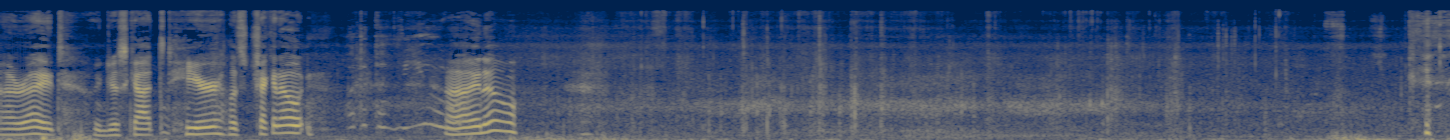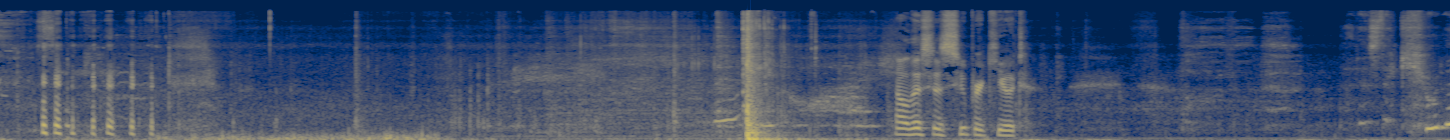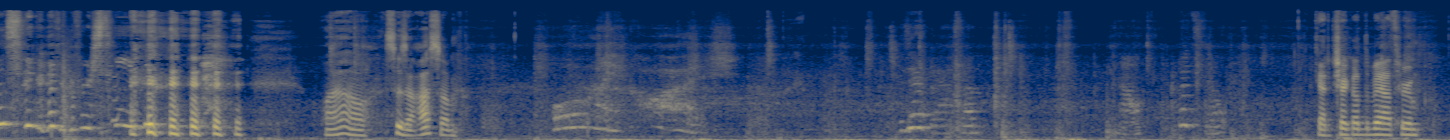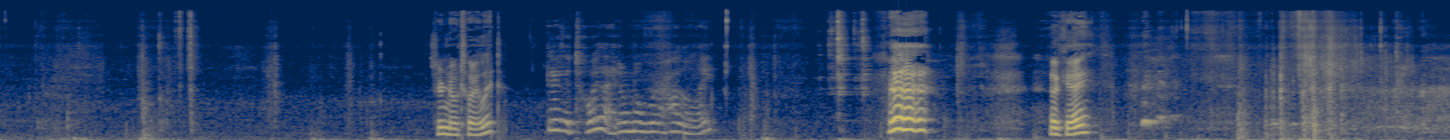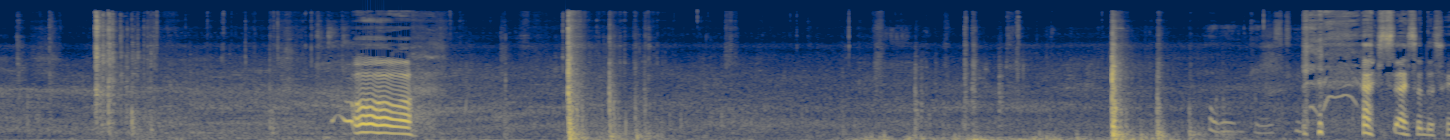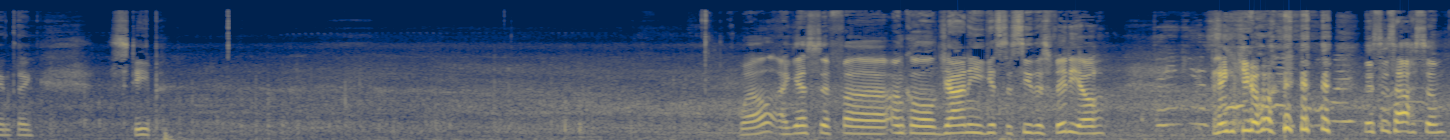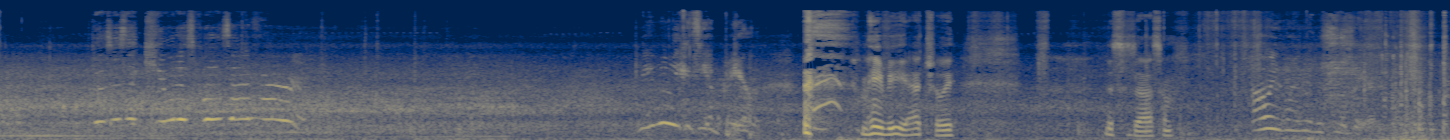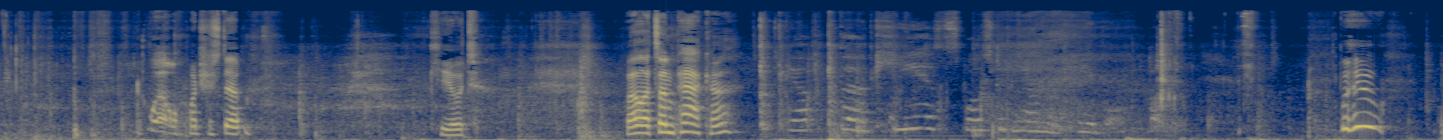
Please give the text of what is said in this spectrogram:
All right, we just got here. Let's check it out. Look at the view. I know. oh this is super cute. That is the cutest thing I've ever seen. wow, this is awesome. oh my gosh. Is there a bathtub? No. But still. Got to check out the bathroom. Is there no toilet? There's a toilet. I don't know where how the light. okay. Oh, Oh. I said the same thing. Steep. Well, I guess if uh, Uncle Johnny gets to see this video, Thank you. so thank you. much. Oh this is awesome. This is the cutest place ever. Maybe we can see a bear. Maybe, actually. This is awesome. I always wanted to see a bear. Whoa, watch your step. Cute. Well, let's unpack, huh? Yep, the key is supposed to be on the table. Woohoo!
